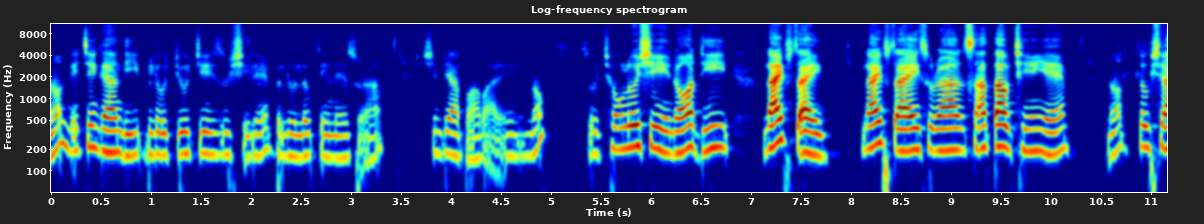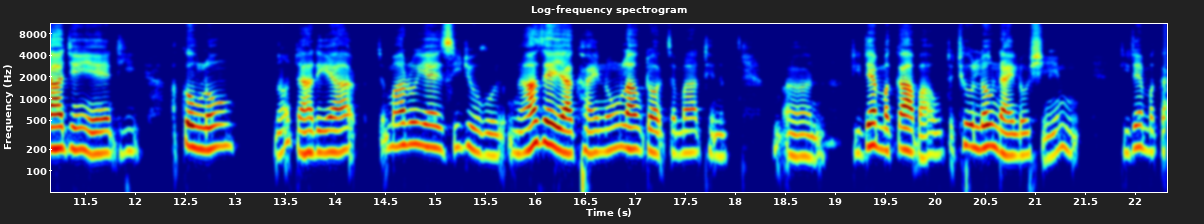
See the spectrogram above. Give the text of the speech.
နော်လေ့ကျင့်ခန်းဒီဘယ်လိုကြိုးကျေးဇူးရှိလဲဘယ်လိုလုပ်တင်လဲဆိုတာရှင်းပြသွားပါတယ်နော်ဆိုခြုံလို့ရှိရင်တော့ဒီ lifestyle lifestyle ဆိုတာစားတောက်ခြင်းရဲ့နော်လှုပ်ရှားခြင်းရဲ့ဒီအကုန်လုံးနော်ဒါတွေက ကျမတို့ရဲ့စီးကြိုကို90ရာခိုင်နှုန်းလောက်တော့ကျမထင်တယ်အဲဒီတက်မကပါဘူးတချို့လုံနိုင်လို့ရှရင်ဒီတက်မက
